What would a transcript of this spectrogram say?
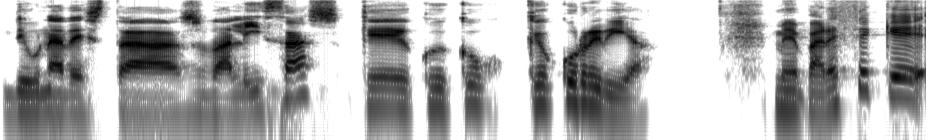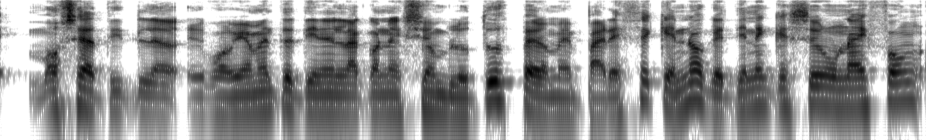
de una de estas balizas, ¿qué, qué- qué ocurriría? Me parece que, o sea, obviamente tienen la conexión Bluetooth, pero me parece que no, que tiene que ser un iPhone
